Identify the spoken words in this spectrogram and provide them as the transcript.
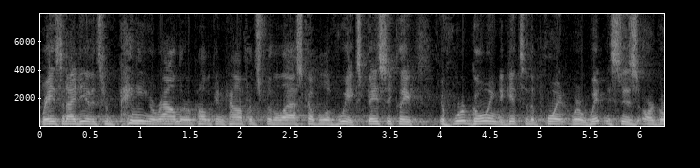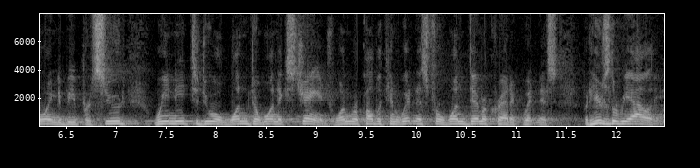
raised an idea that's been pinging around the Republican conference for the last couple of weeks. Basically, if we're going to get to the point where witnesses are going to be pursued, we need to do a one to one exchange, one Republican witness for one Democratic witness. But here's the reality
